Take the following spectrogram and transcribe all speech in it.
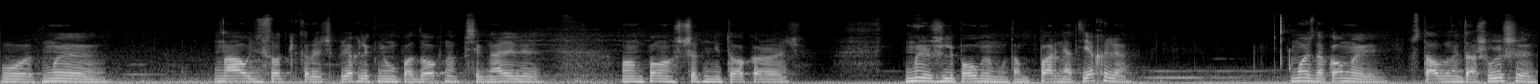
Вот, мы на Ауди сотки, короче, приехали к нему под окна, посигналили. Он понял, что что-то не то, короче. Мы решили по-умному, там, парни отъехали. Мой знакомый встал на этаж выше.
